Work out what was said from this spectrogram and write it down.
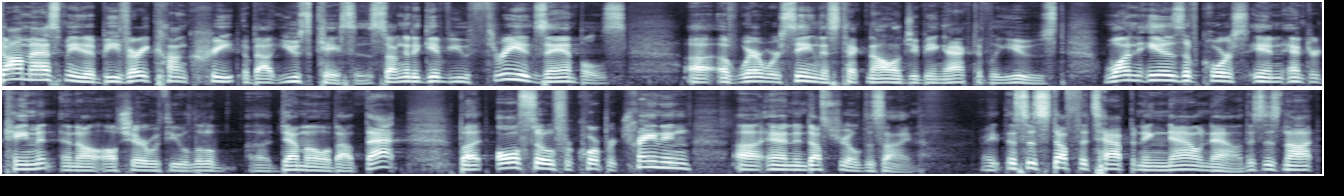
Dom asked me to be very concrete about use cases. So, I'm going to give you three examples uh, of where we're seeing this technology being actively used. One is, of course, in entertainment, and I'll, I'll share with you a little uh, demo about that, but also for corporate training uh, and industrial design. Right? This is stuff that's happening now. Now, this is not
